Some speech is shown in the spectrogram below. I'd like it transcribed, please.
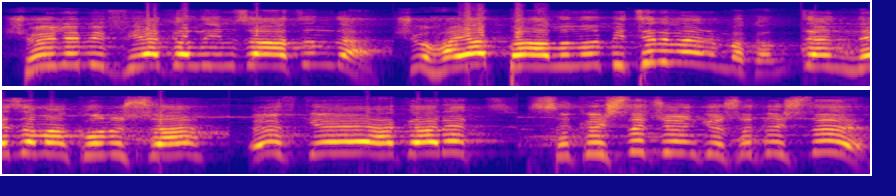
Şöyle bir fiyakalı imza atın da şu hayat pahalılığını bitiriverin bakalım. Sen ne zaman konuşsa öfke, hakaret. Sıkıştı çünkü sıkıştı.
